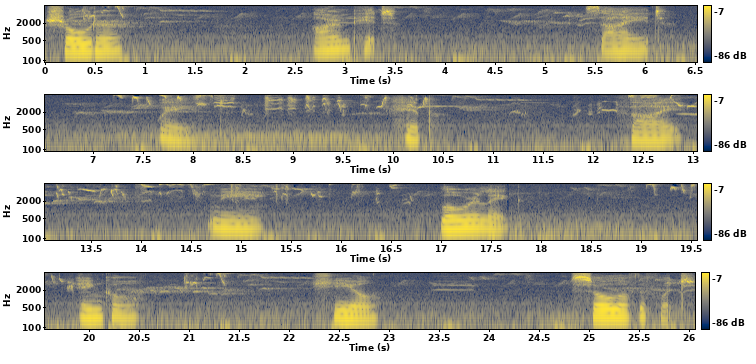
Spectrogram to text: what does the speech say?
shoulder, armpit, side, waist, hip, thigh, knee, lower leg, ankle, heel, sole of the foot,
